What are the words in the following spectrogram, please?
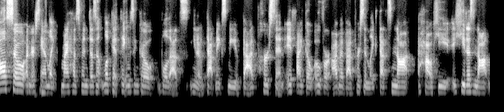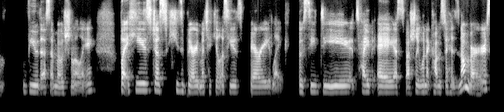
also understand like my husband doesn't look at things and go well that's you know that makes me a bad person. If i go over i'm a bad person. Like that's not how he he does not view this emotionally. But he's just he's very meticulous. He's very like ocd type a especially when it comes to his numbers.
